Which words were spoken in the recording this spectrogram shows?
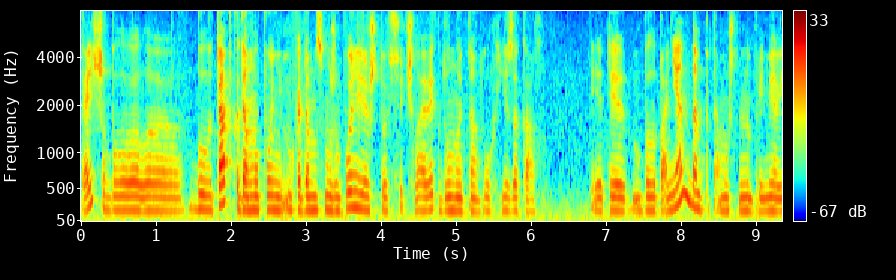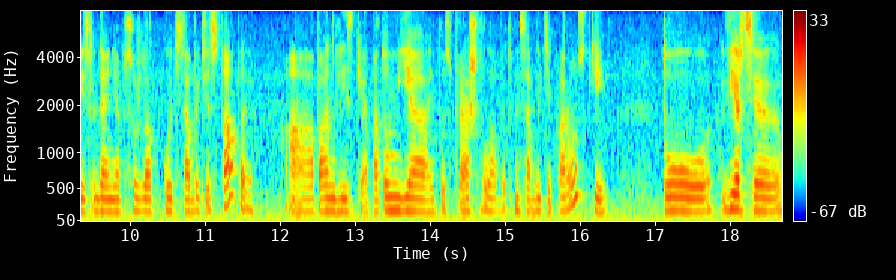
Дальше был, был этап, когда мы, поняли, когда мы с мужем поняли, что все, человек думает на двух языках. И это было понятно, потому что, например, если Даня обсуждал какое-то событие с папой а, по-английски, а потом я его спрашивала об этом событии по-русски, то версия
